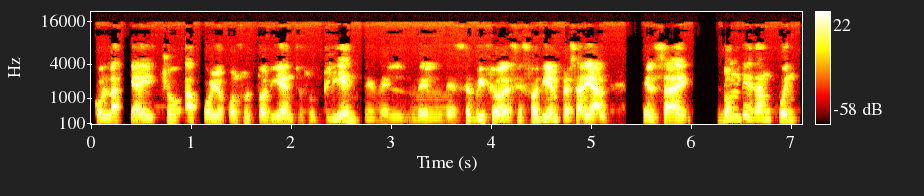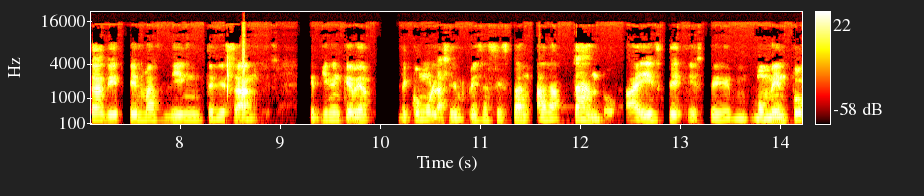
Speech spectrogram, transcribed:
con la que ha hecho apoyo consultoría entre sus clientes del, del, servicio de asesoría empresarial, el SAE, donde dan cuenta de temas bien interesantes que tienen que ver de cómo las empresas se están adaptando a este, este momento,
